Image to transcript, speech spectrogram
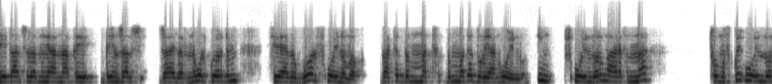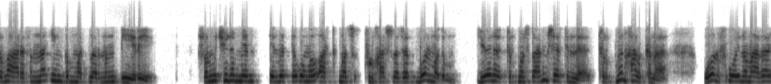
meýdançalarynyň ýanyndaky dynç alyş jaýlarynda bolup gördüm. Sebäbi golf oýnamak gaty gymmat, gymmada durýan oýun. Iň oýunlaryň arasynda Tomusky oýunlaryň arasynda iň gymmatlarynyň biri. Şonuň üçinem men, elbetde, oňa artykmaç pul harçlajak bolmadym. Ýöne Türkmenistanyň şertinde türkmen halkyna golf oýnamaga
